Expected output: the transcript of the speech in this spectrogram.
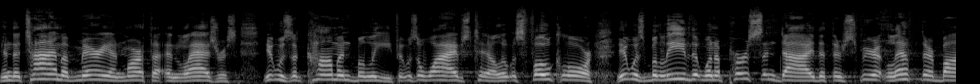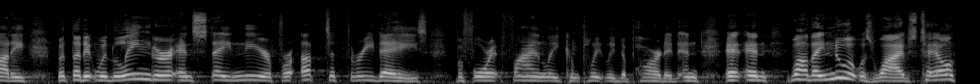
in the time of Mary and Martha and Lazarus, it was a common belief. It was a wives' tale. It was folklore. It was believed that when a person died, that their spirit left their body, but that it would linger and stay near for up to three days before it finally completely departed. And, and, and while they knew it was wives' tale,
